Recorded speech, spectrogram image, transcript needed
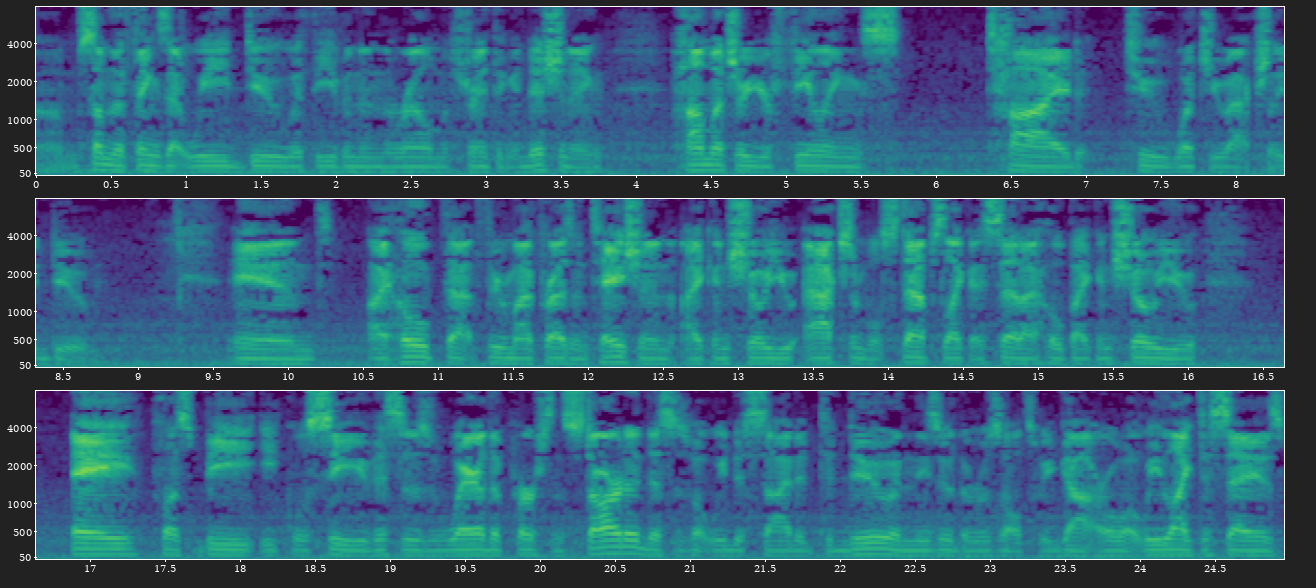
um, some of the things that we do with even in the realm of strength and conditioning, how much are your feelings tied to what you actually do? And I hope that through my presentation, I can show you actionable steps. Like I said, I hope I can show you A plus B equals C. This is where the person started. This is what we decided to do. And these are the results we got. Or what we like to say is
